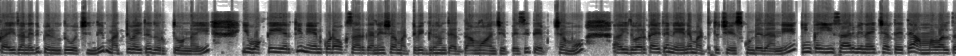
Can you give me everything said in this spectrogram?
ప్రైస్ అనేది పెరుగుతూ వచ్చింది. మట్టివి అయితే దొరుకుతూ ఉన్నాయి. ఈ ఒక్క ఇయర్కి నేను కూడా ఒకసారి గణేష మట్టి విగ్రహం తెద్దాము అని చెప్పేసి తెచ్చాము. ఇది వరకు అయితే నేనే మట్టితో చేసుకునేదాన్ని ఇంకా ఈసారి వినాయక చవితి అయితే అమ్మ వాళ్ళతో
